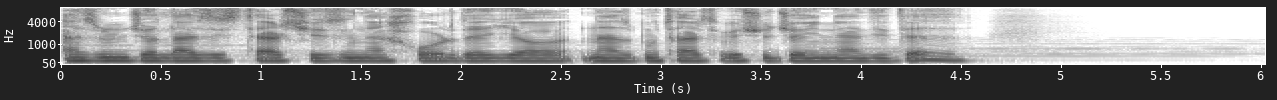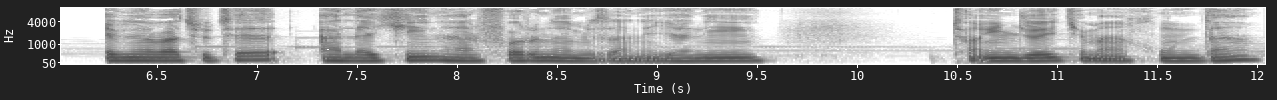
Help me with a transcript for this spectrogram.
از اونجا لذیذتر چیزی نخورده یا نظم و ترتیبش رو جایی ندیده؟ ابن بطوته علکی این حرفا رو نمی‌زنه. یعنی تا اینجایی که من خوندم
